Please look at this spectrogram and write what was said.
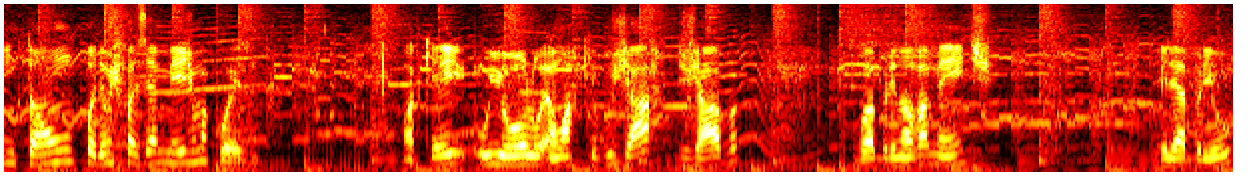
Então podemos fazer a mesma coisa. Ok? o iolo é um arquivo jar de Java. Vou abrir novamente. Ele abriu.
